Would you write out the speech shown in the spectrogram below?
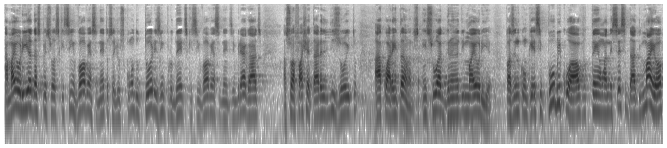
A maioria das pessoas que se envolvem em acidentes, ou seja, os condutores imprudentes que se envolvem em acidentes embriagados, a sua faixa etária é de 18 a 40 anos, em sua grande maioria, fazendo com que esse público-alvo tenha uma necessidade maior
